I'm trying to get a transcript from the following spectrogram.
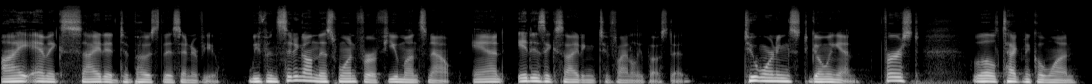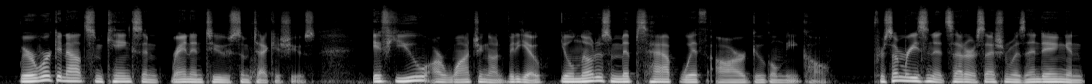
I am excited to post this interview. We've been sitting on this one for a few months now, and it is exciting to finally post it. Two warnings going in. First, a little technical one. We were working out some kinks and ran into some tech issues. If you are watching on video, you'll notice a mishap with our Google Meet call. For some reason, it said our session was ending and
